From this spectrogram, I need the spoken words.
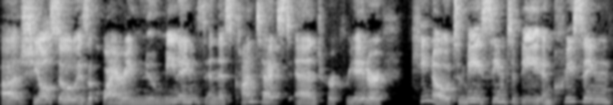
Uh, she also is acquiring new meanings in this context, and her creator, Quino, to me, seemed to be increasing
